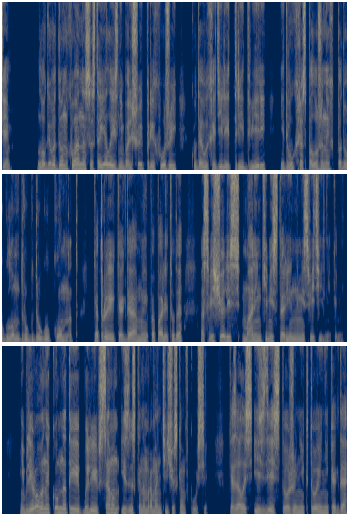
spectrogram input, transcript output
7. Логово Дон Хуана состояло из небольшой прихожей, куда выходили три двери и двух расположенных под углом друг к другу комнат, которые, когда мы попали туда, освещались маленькими старинными светильниками. Меблированные комнаты были в самом изысканном романтическом вкусе. Казалось, и здесь тоже никто и никогда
